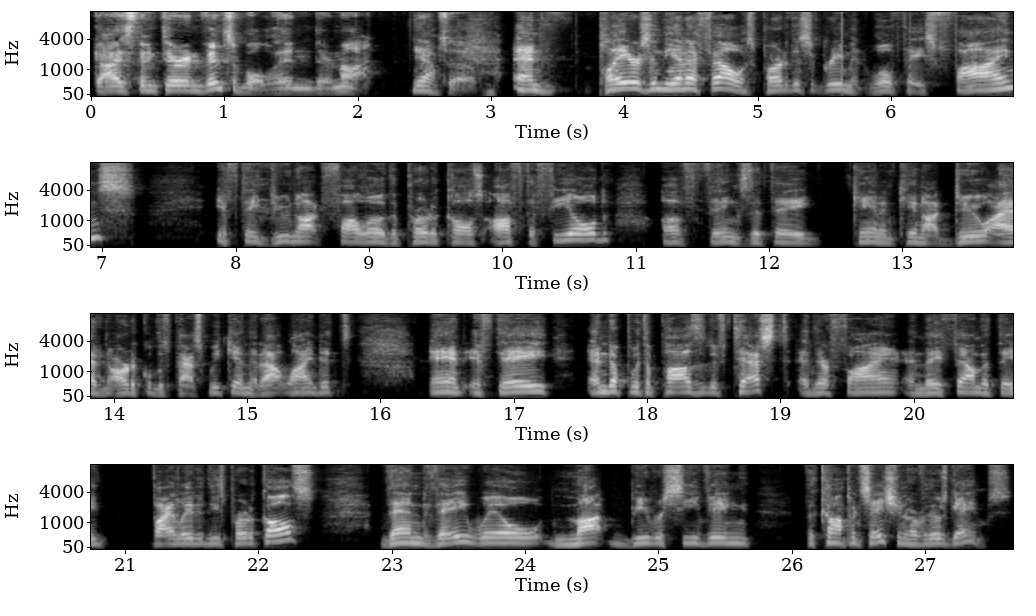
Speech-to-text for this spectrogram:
guys think they're invincible, and they're not. Yeah. So And players in the NFL, as part of this agreement, will face fines if they do not follow the protocols off the field of things that they can and cannot do. I had an article this past weekend that outlined it. And if they end up with a positive test and they're fine and they found that they violated these protocols, then they will not be receiving the compensation over those games.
